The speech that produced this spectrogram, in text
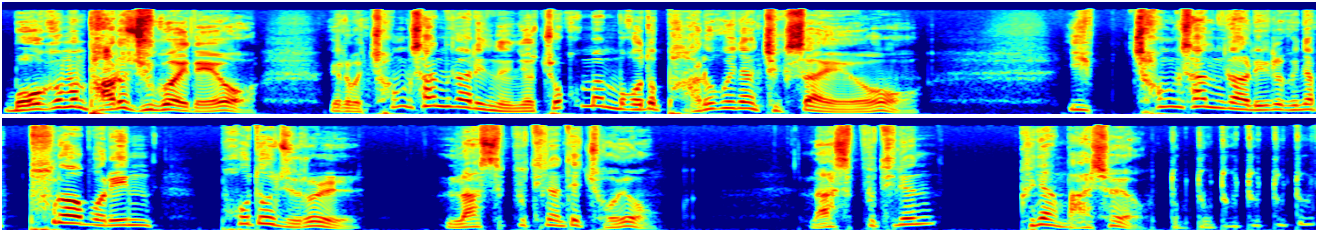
먹으면 바로 죽어야 돼요. 여러분 청산가리는요 조금만 먹어도 바로 그냥 즉사예요. 이 청산가리를 그냥 풀어버린 포도주를 라스푸틴한테 줘요. 라스푸틴은 그냥 마셔요. 뚝뚝뚝뚝뚝뚝.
